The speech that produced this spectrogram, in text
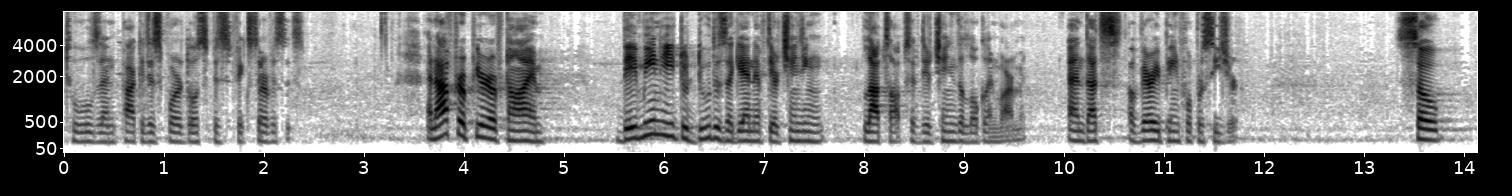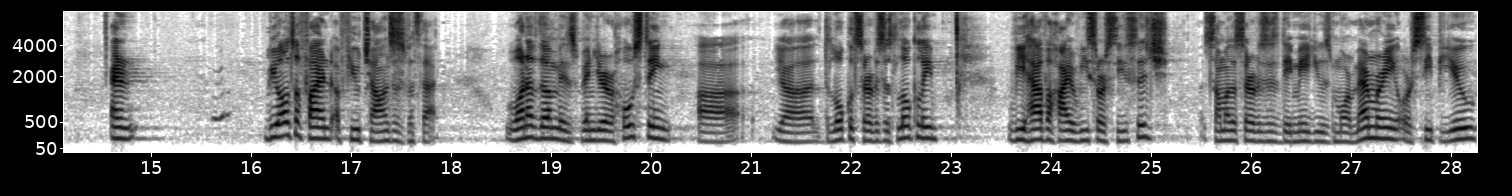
tools and packages for those specific services. And after a period of time, they may need to do this again if they're changing laptops, if they're changing the local environment. And that's a very painful procedure. So, and we also find a few challenges with that. One of them is when you're hosting yeah, the local services locally, we have a high resource usage. Some of the services, they may use more memory or CPU,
